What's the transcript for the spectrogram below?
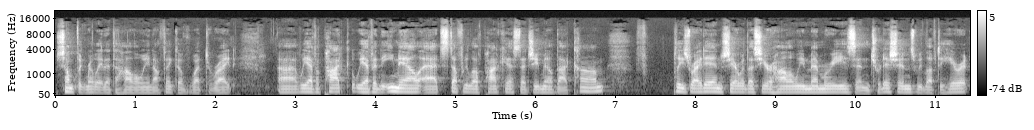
something related to Halloween. I'll think of what to write. Uh, we have a pod, we have an email at stuffwelovepodcast at gmail.com. Please write in, share with us your Halloween memories and traditions. We'd love to hear it.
